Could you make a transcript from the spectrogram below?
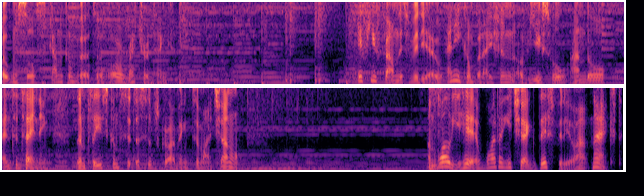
open source scan converter or a RetroTink. If you found this video any combination of useful and or entertaining, then please consider subscribing to my channel. And while you're here, why don't you check this video out next?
